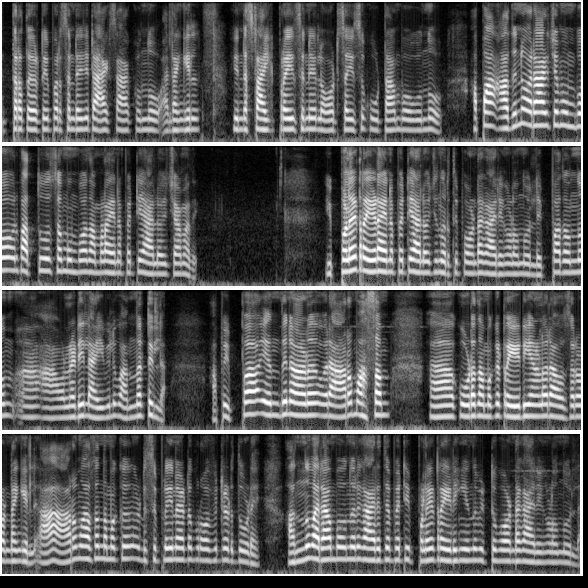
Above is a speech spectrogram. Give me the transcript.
ഇത്ര തേർട്ടി പെർസെന്റേജ് ടാക്സ് ആക്കുന്നു. അല്ലെങ്കിൽ ഇതിന്റെ സ്ട്രൈക്ക് പ്രൈസിന് ലോട്ട് സൈസ് കൂട്ടാൻ പോകുന്നു. അപ്പോൾ അതിന് ഒരാഴ്ച മുമ്പോ ഒരു പത്ത് ദിവസം മുമ്പോ നമ്മൾ അതിനെപ്പറ്റി ആലോചിച്ചാൽ മതി. ഇപ്പോഴേ ട്രേഡ് അതിനെപ്പറ്റി ആലോചിച്ച് നിർത്തി പോകേണ്ട കാര്യങ്ങളൊന്നുമില്ല. ഇപ്പം അതൊന്നും ഓൾറെഡി ലൈവിൽ വന്നിട്ടില്ല. അപ്പോൾ ഇപ്പോൾ എന്തിനാണ് ഒരു ആറു മാസം ആ, കൂടെ നമുക്ക് ട്രേഡ് ചെയ്യാനുള്ള ഒരു അവസരം ഉണ്ടെങ്കിൽ ആ ആറുമാസം നമുക്ക് ഡിസിപ്ലിനായിട്ട് പ്രോഫിറ്റ് എടുത്തുകൂടെ അന്ന് വരാൻ പോകുന്ന ഒരു കാര്യത്തെപ്പറ്റി ഇപ്പോഴേ ട്രേഡിങ്ങിൽ നിന്ന് വിട്ടുപോകേണ്ട കാര്യങ്ങളൊന്നുമില്ല.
